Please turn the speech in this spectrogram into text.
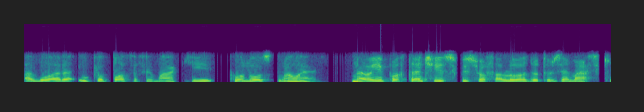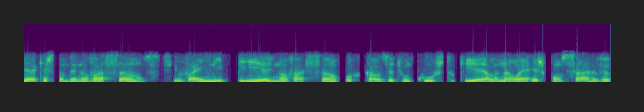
Agora, o que eu posso afirmar é que conosco não é. Não, é importante isso que o senhor falou, doutor Zé Márcio, que é a questão da inovação. Se vai inibir a inovação por causa de um custo que ela não é responsável,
